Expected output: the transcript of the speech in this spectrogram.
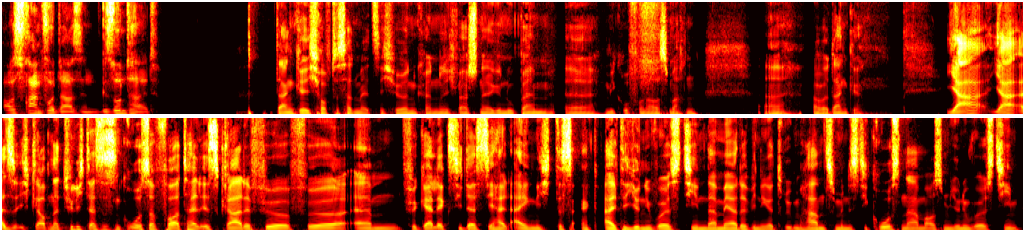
aus Frankfurt da sind. Gesundheit. Danke, ich hoffe, das hatten wir jetzt nicht hören können. Ich war schnell genug beim äh, Mikrofon ausmachen. Äh, aber danke. Ja, ja, also ich glaube natürlich, dass es ein großer Vorteil ist, gerade für, für, ähm, für Galaxy, dass sie halt eigentlich das alte Universe-Team da mehr oder weniger drüben haben, zumindest die großen Namen aus dem Universe-Team.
